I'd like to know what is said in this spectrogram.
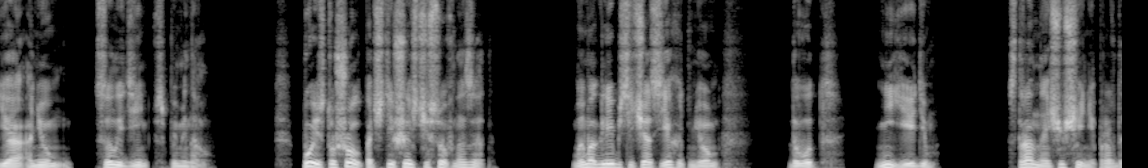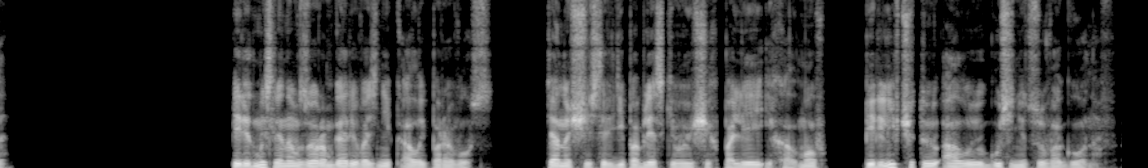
Я о нем целый день вспоминал. Поезд ушел почти шесть часов назад. Мы могли бы сейчас ехать в нем, да вот не едем. Странное ощущение, правда? Перед мысленным взором Гарри возник алый паровоз, тянущий среди поблескивающих полей и холмов переливчатую алую гусеницу вагонов,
